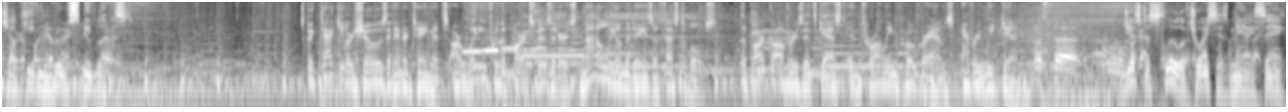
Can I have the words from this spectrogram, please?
Shall Kievan Rus be blessed? Spectacular shows and entertainments are waiting for the park's visitors not only on the days of festivals. The park offers its guests enthralling programs every weekend. Just a slew of choices, may I say.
